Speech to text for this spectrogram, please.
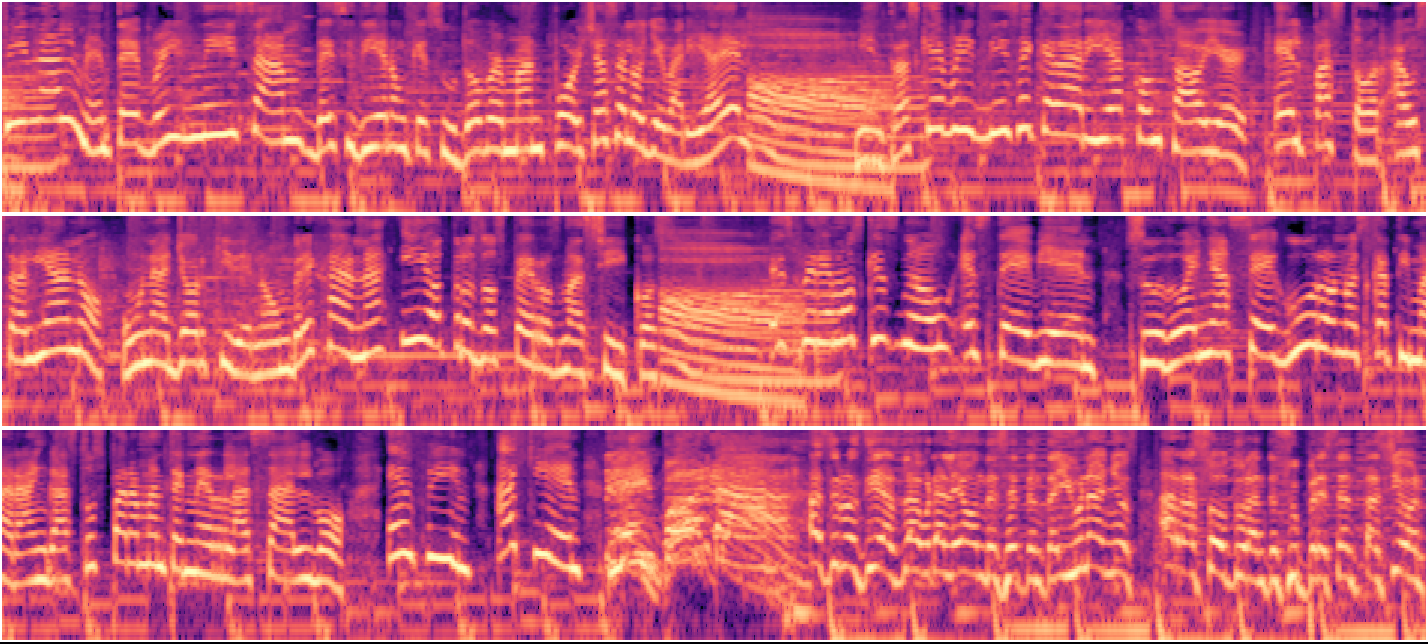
Finalmente, Britney y Sam decidieron que su Doberman Porsche se lo llevaría a él. Mientras que Britney se quedaría con Sawyer, el pastor australiano, una Yorkie de nombre Hannah y otros dos perros más chicos. Esperemos que Snow esté bien. Su dueña seguro no escatimará en gastos para mantenerla a salvo. En fin, ¿a quién ¡Le importa! Hace unos días, Laura León, de 71 años, arrasó durante su presentación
